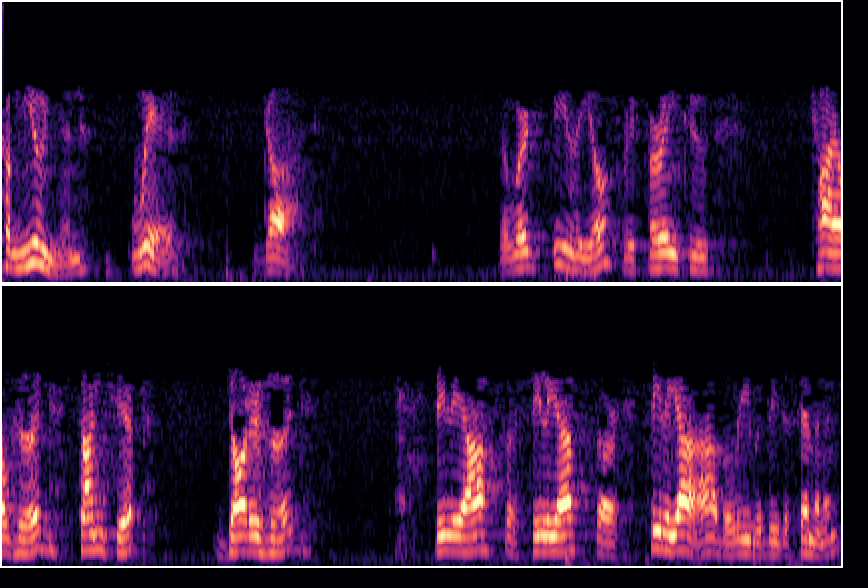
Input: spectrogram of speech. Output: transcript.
communion with God. The word filial, referring to childhood, sonship, daughterhood, filios or filius or filia, I believe would be the feminine.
